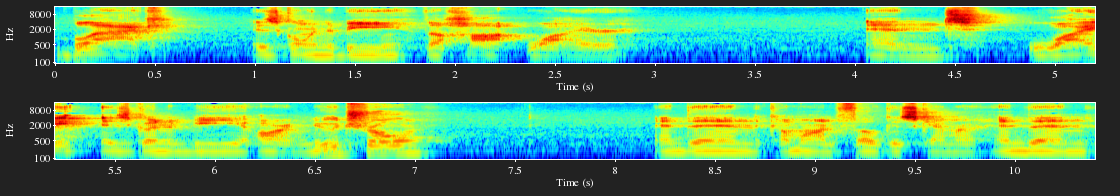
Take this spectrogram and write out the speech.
black is going to be the hot wire, and white is going to be our neutral, and then, come on, focus camera, and then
